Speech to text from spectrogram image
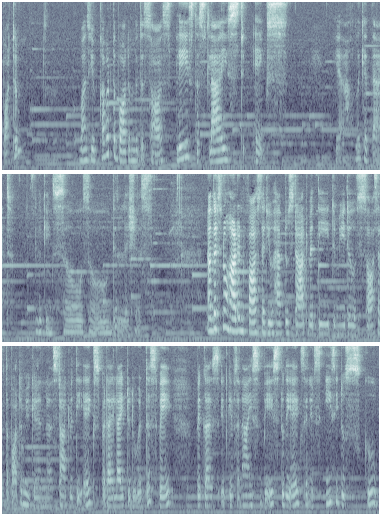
bottom. Once you've covered the bottom with the sauce, place the sliced eggs yeah look at that. It's looking so so delicious. Now there's no hard and fast that you have to start with the tomato sauce at the bottom. You can uh, start with the eggs but I like to do it this way because it gives a nice base to the eggs and it's easy to scoop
